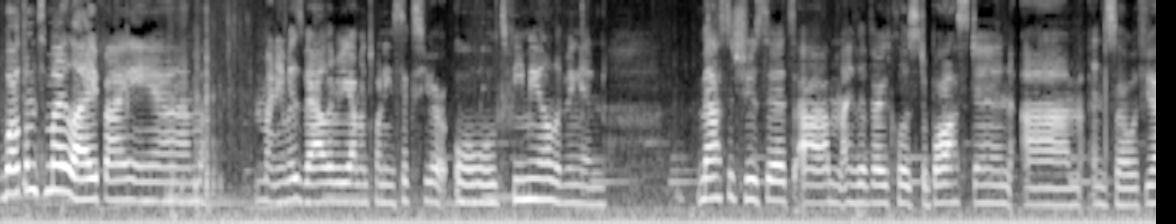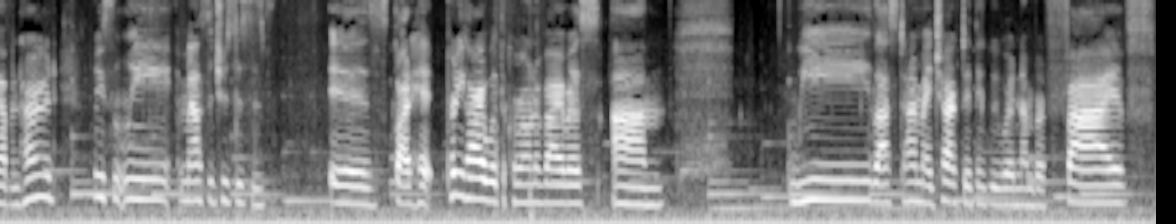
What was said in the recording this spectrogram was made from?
welcome to my life. I am, my name is Valerie. I'm a 26 year old female living in Massachusetts. Um, I live very close to Boston. Um, and so, if you haven't heard, recently Massachusetts is, is got hit pretty hard with the coronavirus. Um, we, last time I checked, I think we were number five.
